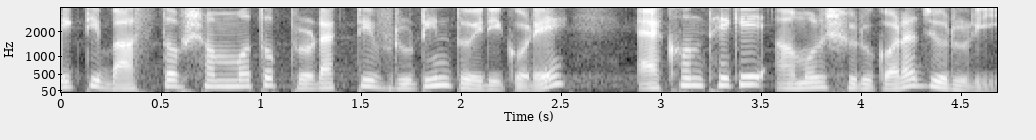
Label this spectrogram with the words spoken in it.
একটি বাস্তবসম্মত প্রোডাক্টিভ রুটিন তৈরি করে এখন থেকেই আমল শুরু করা জরুরি।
